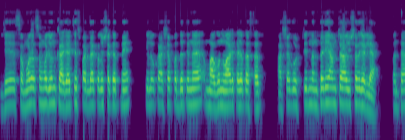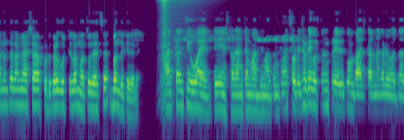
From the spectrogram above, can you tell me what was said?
जे समोरासमोर येऊन कार्याची स्पर्धा करू शकत नाही ती लोक अशा पद्धतीने मागून वाढ करत असतात. अशा गोष्टी नंतरही आमच्या आयुष्यात घडल्या पण त्यानंतर आम्ही अशा फुटकळ गोष्टीला महत्त्व द्यायचं बंद केलेलं आहे. आजकालचे युवा आहेत ते इंस्टाग्रामच्या माध्यमातून किंवा छोट्या छोट्या गोष्टींतून प्रेरित होऊन राजकारणाकडे वळतात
